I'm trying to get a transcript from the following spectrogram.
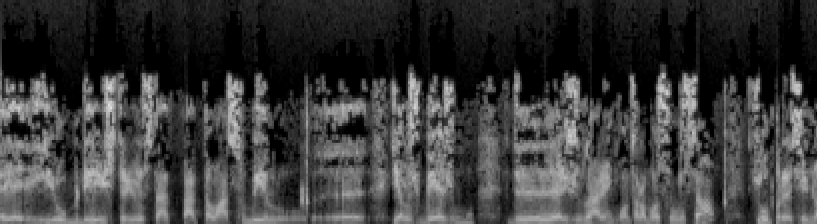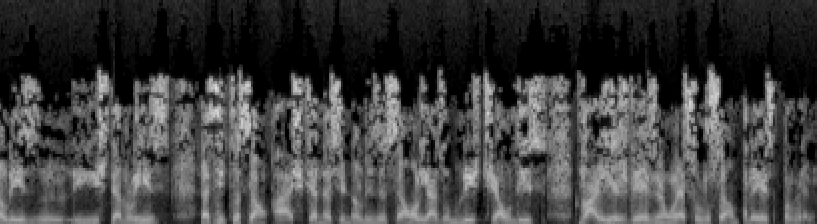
eh, e o Ministro e o Estado estão a assumi-lo eh, eles mesmos, de ajudar a encontrar uma solução que operacionalize e estabilize a situação. Acho que a nacionalização, aliás o Ministro já o disse várias vezes, não é solução para esse problema.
